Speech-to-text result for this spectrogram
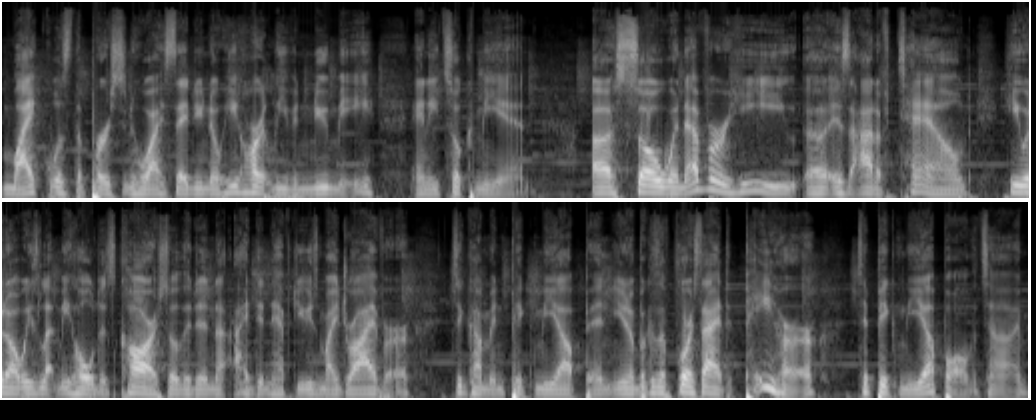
Mike was the person who I said, you know, he hardly even knew me and he took me in. Uh, so whenever he uh, is out of town, he would always let me hold his car so that I didn't have to use my driver to come and pick me up. And, you know, because of course I had to pay her to pick me up all the time.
